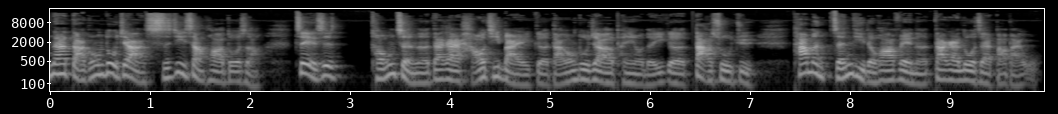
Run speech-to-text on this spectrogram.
那打工度假实际上花多少？这也是统整了大概好几百个打工度假的朋友的一个大数据，他们整体的花费呢，大概落在八百五。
